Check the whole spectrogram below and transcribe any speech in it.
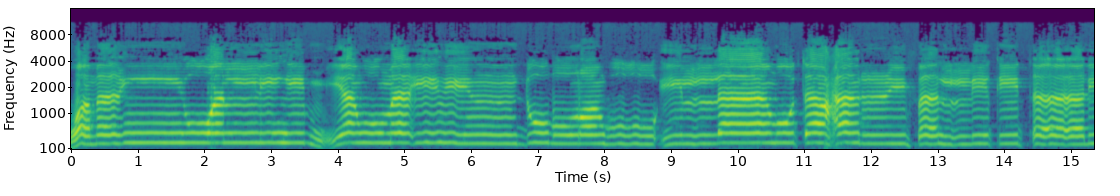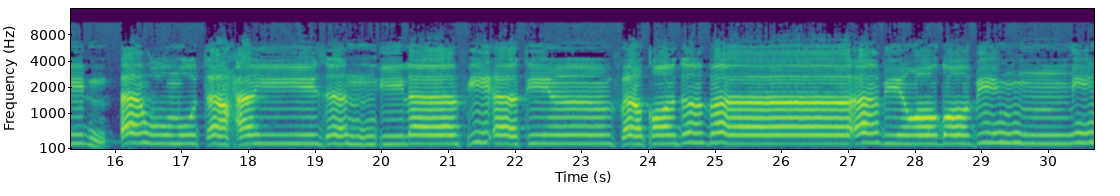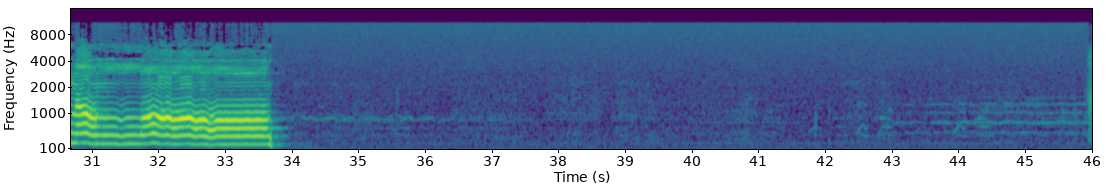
ومن يولهم يومئذ دبره إلا متحرفا لقتال أو متحيزا إلى فئة فقد باء بغضب من الله.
